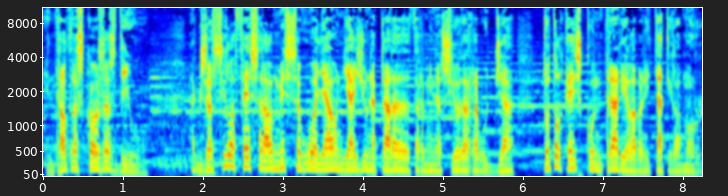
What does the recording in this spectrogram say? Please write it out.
entre altres coses, diu Exercir la fe serà el més segur allà on hi hagi una clara determinació de rebutjar tot el que és contrari a la veritat i l'amor.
